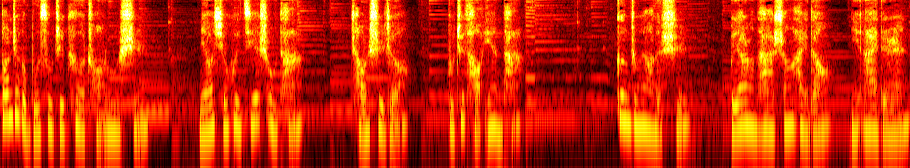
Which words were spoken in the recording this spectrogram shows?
当这个不速之客闯入时，你要学会接受他，尝试着不去讨厌他。更重要的是，不要让他伤害到你爱的人。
